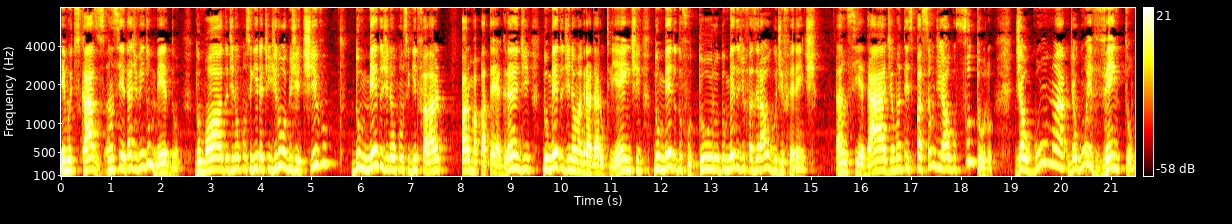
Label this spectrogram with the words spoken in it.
Em muitos casos, a ansiedade vem do medo, do modo de não conseguir atingir o objetivo, do medo de não conseguir falar para uma plateia grande, do medo de não agradar o cliente, do medo do futuro, do medo de fazer algo diferente. A ansiedade é uma antecipação de algo futuro, de alguma de algum evento,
